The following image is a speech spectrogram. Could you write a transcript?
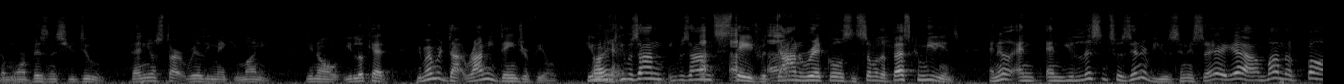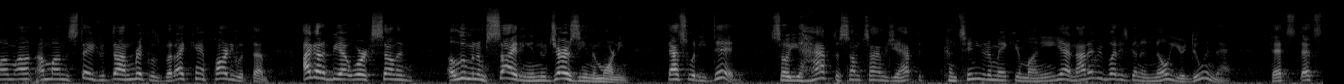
The Mhm. more business you do, then you'll start really making money. You know, you look at you remember Don, Rodney Dangerfield. He, Oh, yeah. he was on he was on stage with Don Rickles and some of the best comedians. And he'll, and and you listen to his interviews and he say, hey, yeah, I'm on the phone, I'm on, I'm on the stage with Don Rickles, but I can't party with them. I got to be at work selling aluminum siding in New Jersey in the morning. That's what he did. So you have to sometimes you have to continue to make your money. Yeah, not everybody's going to know you're doing that. That's that's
